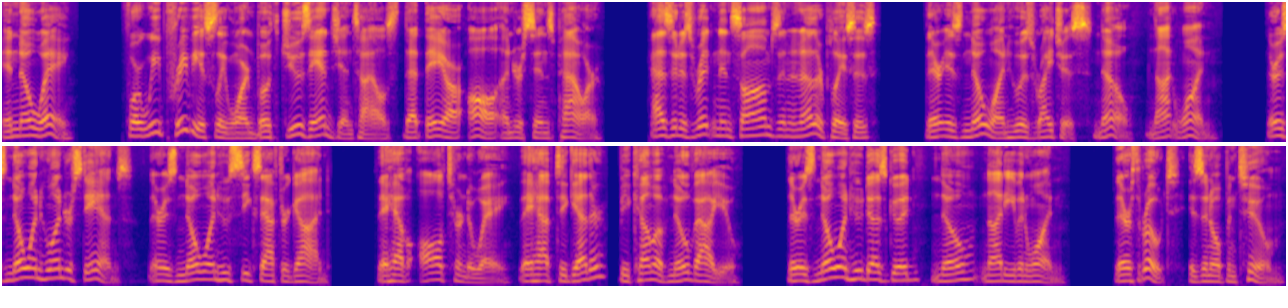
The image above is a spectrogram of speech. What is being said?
in no way. For we previously warned both Jews and Gentiles that they are all under sin's power. As it is written in Psalms and in other places, there is no one who is righteous, no, not one. There is no one who understands, there is no one who seeks after God. They have all turned away, they have together become of no value. There is no one who does good, no, not even one. Their throat is an open tomb.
